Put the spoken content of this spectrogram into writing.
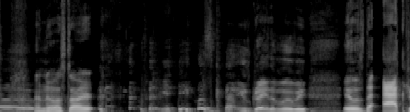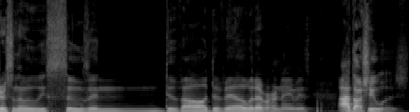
Oh. I know I was tired. he was good. He was great in the movie. It was the actress in the movie, Susan Duvall, Deville, whatever her name is. I thought she was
